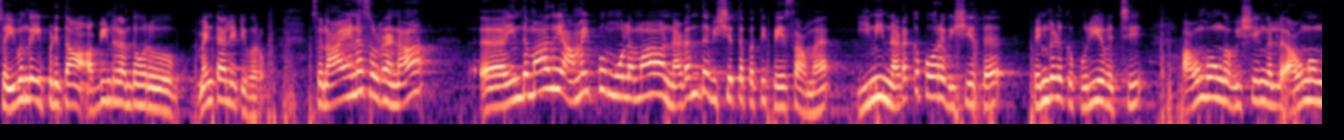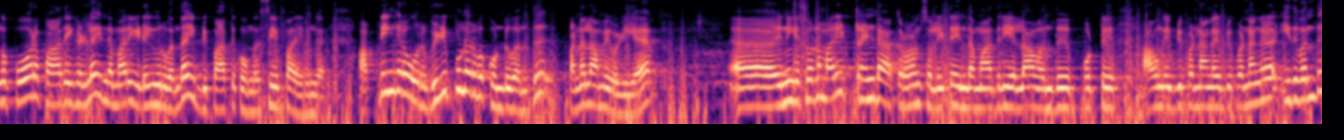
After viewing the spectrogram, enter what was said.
ஸோ இவங்க இப்படி தான் அப்படின்ற அந்த ஒரு மென்டாலிட்டி வரும். ஸோ நான் என்ன சொல்கிறேன்னா இந்த மாதிரி அமைப்பு மூலமாக நடந்த விஷயத்தை பற்றி பேசாமல் இனி நடக்க போகிற விஷயத்த பெண்களுக்கு புரிய வச்சு அவங்கவுங்க விஷயங்கள் அவங்கவுங்க போகிற பாதைகளில் இந்த மாதிரி இடையூறு வந்தால் இப்படி பார்த்துக்கோங்க சேஃபாக இருங்க. அப்படிங்கிற ஒரு விழிப்புணர்வை கொண்டு வந்து பண்ணலாமே ஒழிய நீங்கள் சொன்ன மாதிரி ட்ரெண்ட் ஆக்குறோன்னு சொல்லிட்டு இந்த மாதிரி எல்லாம் வந்து போட்டு அவங்க இப்படி பண்ணாங்க இப்படி பண்ணாங்க இது வந்து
